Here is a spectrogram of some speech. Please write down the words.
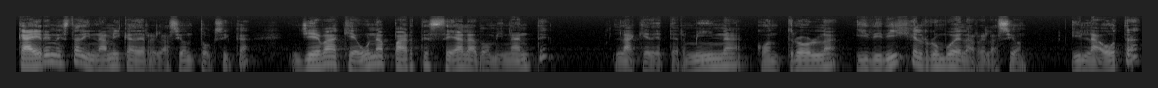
Caer en esta dinámica de relación tóxica lleva a que una parte sea la dominante, la que determina, controla y dirige el rumbo de la relación, y la otra,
